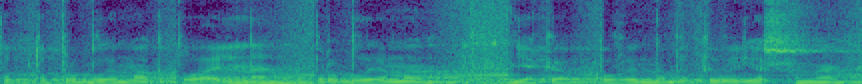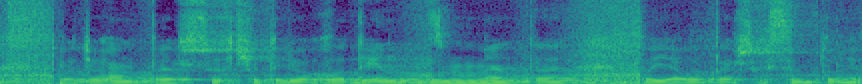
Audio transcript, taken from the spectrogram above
Тобто проблема актуальна, проблема, яка повинна бути вирішена протягом перших 4 годин з моменту появи перших симптомів.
